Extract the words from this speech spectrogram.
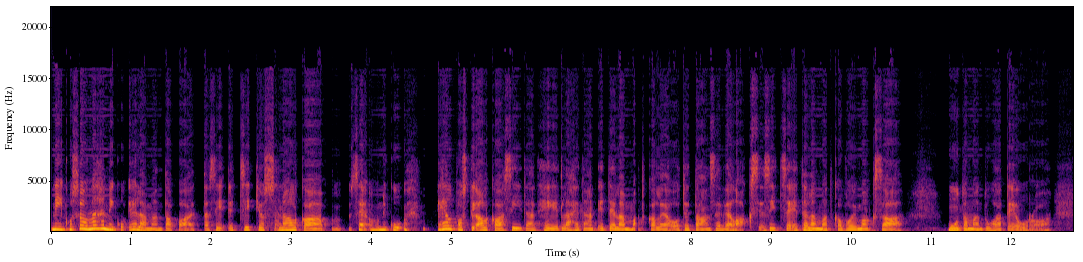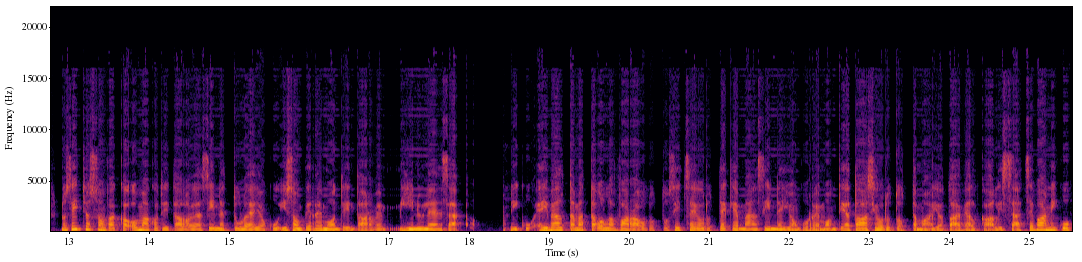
Niin kuin se on vähän niin kuin elämäntapa, että, se, että sit jos sen alkaa, se on niin kuin, helposti alkaa siitä, että hei, että lähdetään etelänmatkalle ja otetaan se velaksi. Ja sitten se etelänmatka voi maksaa muutaman tuhat euroa. No sitten jos on vaikka omakotitalo ja sinne tulee joku isompi remontin tarve, mihin yleensä niin kuin, ei välttämättä olla varauduttu. Sitten sä joudut tekemään sinne jonkun remontin ja taas joudut ottamaan jotain velkaa lisää. Et se vaan niin kuin,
